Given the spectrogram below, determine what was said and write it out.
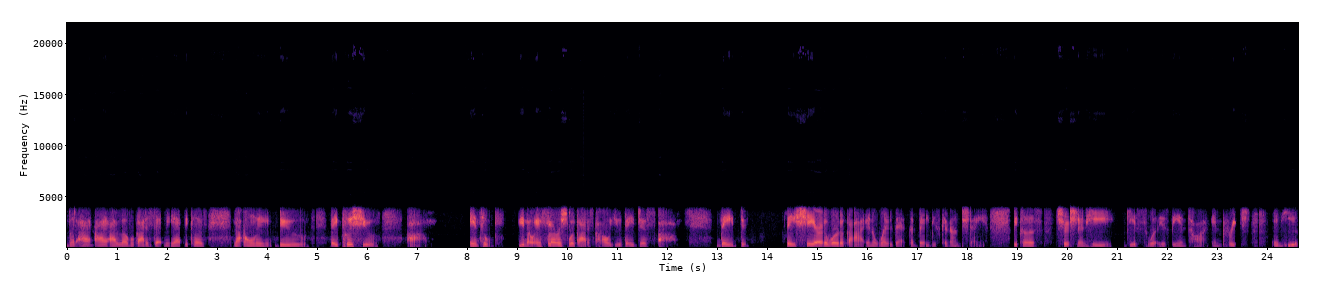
But I, I, I love what God has set me at because not only do they push you uh, into, you know, and flourish what God has called you, they just, uh, they, they share the word of God in a way that the babies can understand because Tristan, he gets what is being taught and preached and he'll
